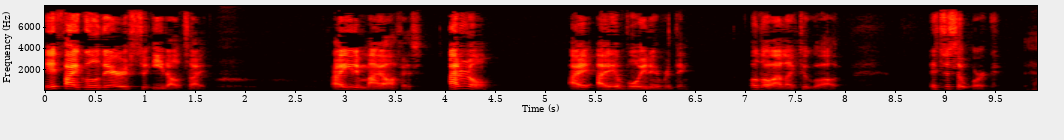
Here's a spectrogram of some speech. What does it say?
If I go there, it's to eat outside. I eat in my office. I don't know. I I avoid everything, although I like to go out. It's just at work. Yeah.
